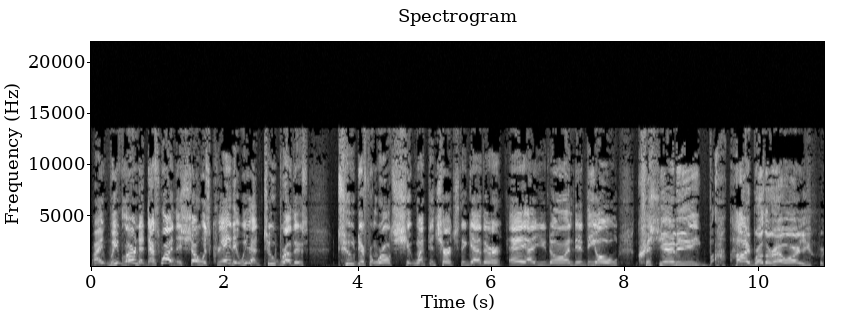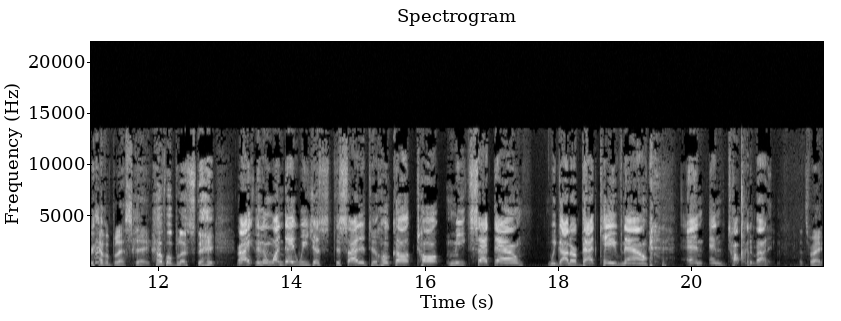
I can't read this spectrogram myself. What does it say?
right? We've learned that. That's why this show was created. We got two brothers, two different worlds, went to church together. Hey, how you doing? Did the old Christianity. Hi, brother. How are you? Have a blessed day. Have a blessed day. Right? And then one day we just decided to hook up, talk, meet, sat down. We got our bat cave now and, and talking about it. That's right.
